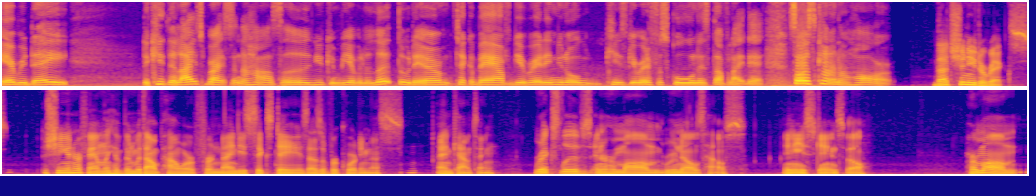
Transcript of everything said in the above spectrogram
every day to keep the lights bright in the house so you can be able to look through there, take a bath, get ready, and, you know, kids get ready for school and stuff like that. So it's kind of hard. That's Shanita Ricks. She and her family have been without power for 96 days as of recording this and counting. Ricks lives in her mom, Runell's house in East Gainesville. Her mom,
